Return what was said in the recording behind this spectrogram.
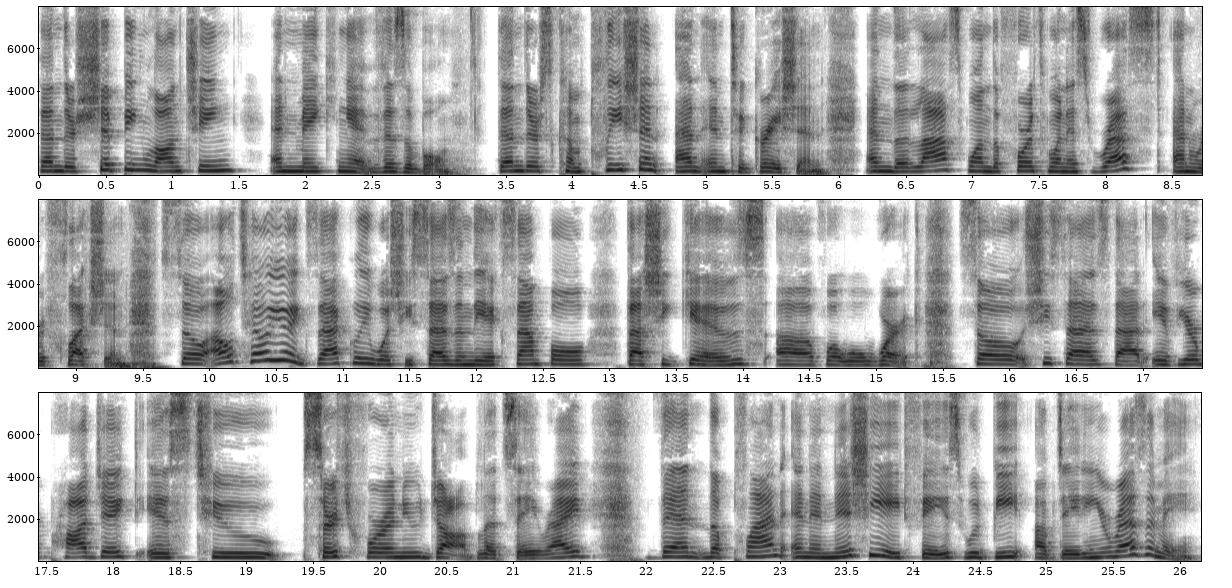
Then there's shipping, launching, and making it visible. Then there's completion and integration. And the last one, the fourth one is rest and reflection. So I'll tell you exactly what she says in the example that she gives of what will work. So she says that if your project is to search for a new job, let's say, right? Then the plan and initiate phase would be updating your resume,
